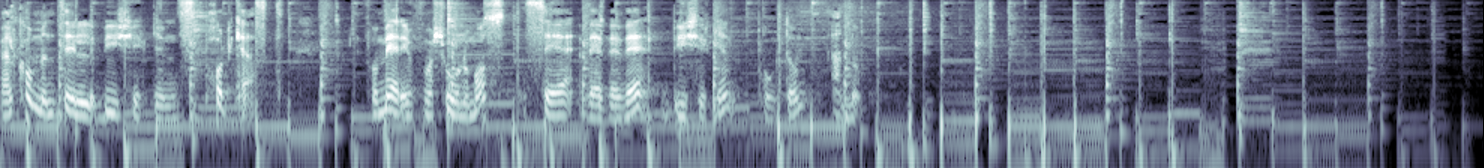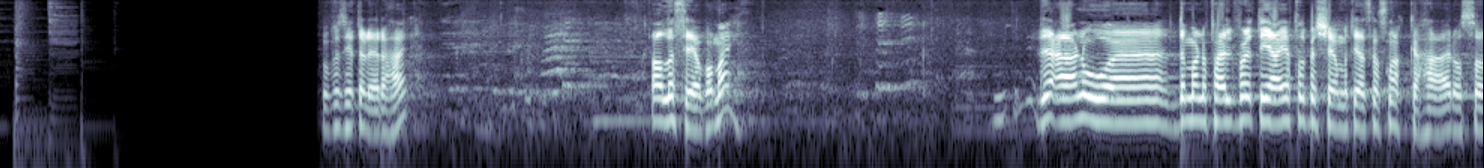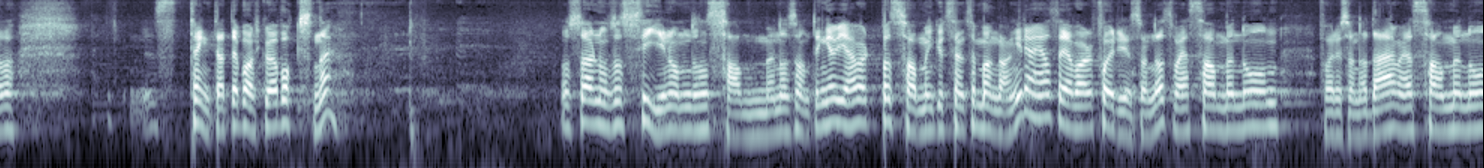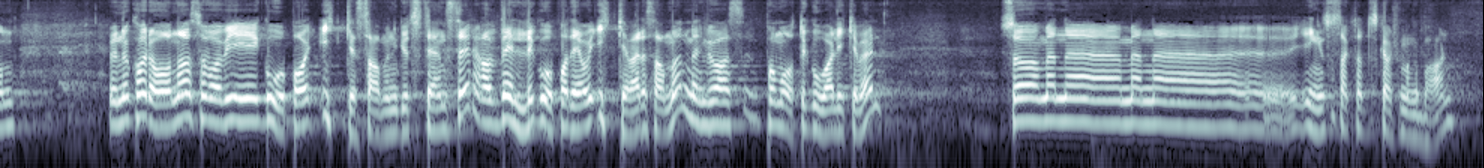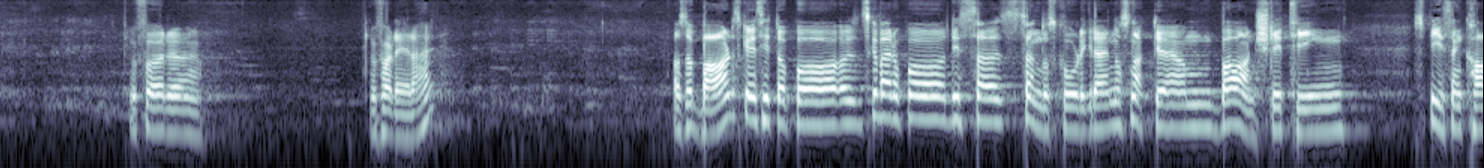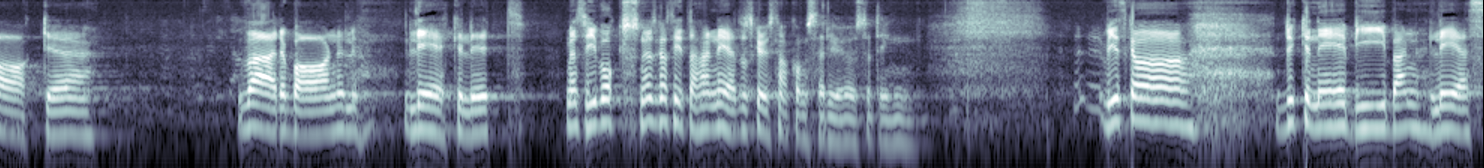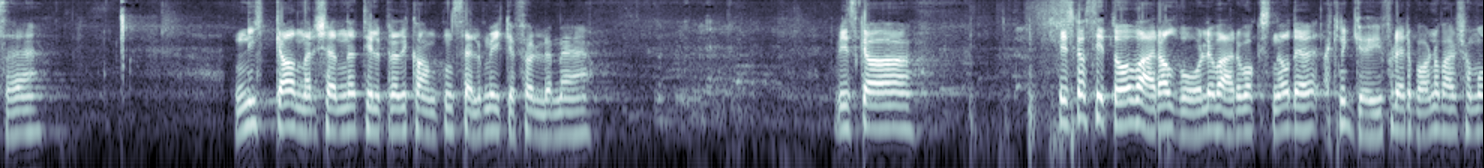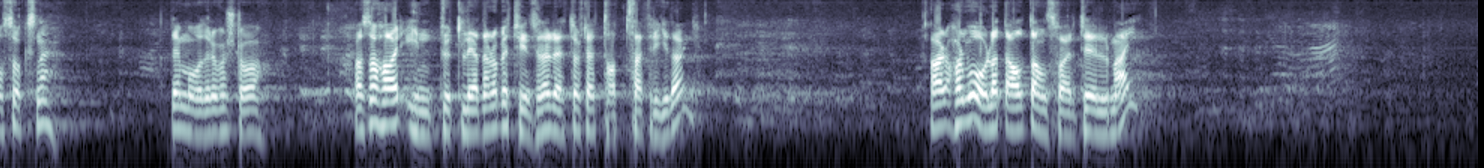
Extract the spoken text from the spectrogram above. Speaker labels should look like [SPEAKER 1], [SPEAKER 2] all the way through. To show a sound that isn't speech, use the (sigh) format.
[SPEAKER 1] Velkommen til Bykirkens podkast. For mer informasjon om oss cvvvbykirken.no.
[SPEAKER 2] Hvorfor sitter dere her? Alle ser jo på meg. Det er noe, det er noe feil, for Jeg har fått beskjed om at jeg skal snakke her, og så tenkte jeg at det bare skulle være voksne. Og så er det noen som sier noe om det sånn sammen. og sånne ting. Jeg har vært på sammengudstjeneste mange ganger. Jeg. Altså, jeg var Forrige søndag så var jeg sammen med noen. Forrige søndag der var jeg sammen med noen. Under korona så var vi gode på ikke-sammen-gudstjenester. Var Veldig gode på det å ikke være sammen, men vi var på en måte gode allikevel. Så, men, eh, men uh, ingen som har sagt at det skal være så mange barn. Hvorfor, uh, hvorfor er dere her? Altså Barn skal, sitte opp og, skal være oppå disse søndagsskolegreiene og snakke om barnslige ting. Spise en kake, være barn, leke litt. Mens vi voksne skal sitte her nede og skal vi snakke om seriøse ting. Vi skal dykke ned i Bibelen, lese. Nikke anerkjennende til predikanten selv om vi ikke følger med. Vi skal vi skal sitte og være alvorlige og være voksne. og Det er ikke noe gøy for dere barn å være sammen med oss voksne. Det må dere forstå. Altså Har input-lederen og betvinselen rett og slett tatt seg fri i dag? Har, har de overlatt alt ansvaret til meg?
